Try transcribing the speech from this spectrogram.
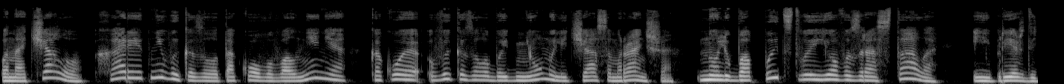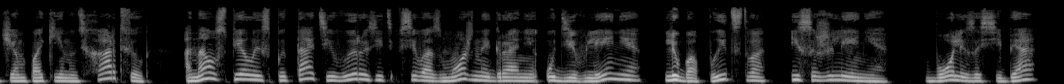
Поначалу Харриет не выказала такого волнения, какое выказала бы днем или часом раньше, но любопытство ее возрастало, и прежде чем покинуть Хартфилд, она успела испытать и выразить всевозможные грани удивления, любопытства и сожаления, боли за себя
